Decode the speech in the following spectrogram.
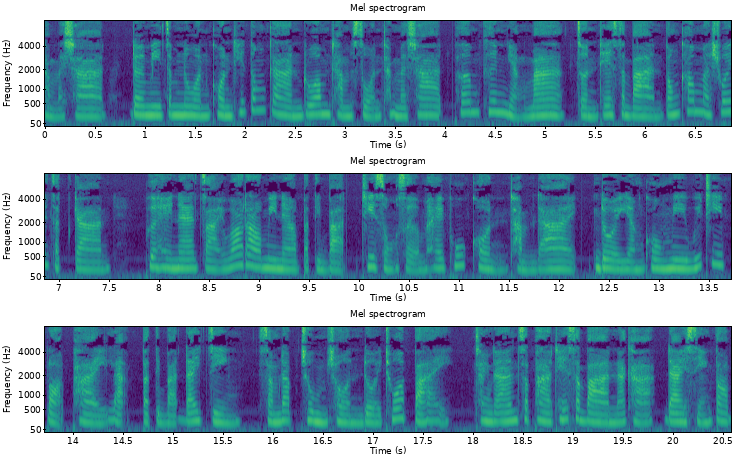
ธรรมชาติ โดยมีจำนวนคนที่ต้องการร่วมทำสวนธรรมชาติเพิ่มขึ้นอย่างมาก จนเทศบาลต้องเข้ามาช่วยจัดการ เพื่อให้แน่ใจว่าเรามีแนวปฏิบัติที่ส่งเสริมให้ผู้คนทำได้ โดยยังคงมีวิธีปลอดภัยและปฏิบัติได้จริงสำหรับชุมชนโดยทั่วไป ทางด้านสภาเทศบาลนะคะ ได้เสียงตอบ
